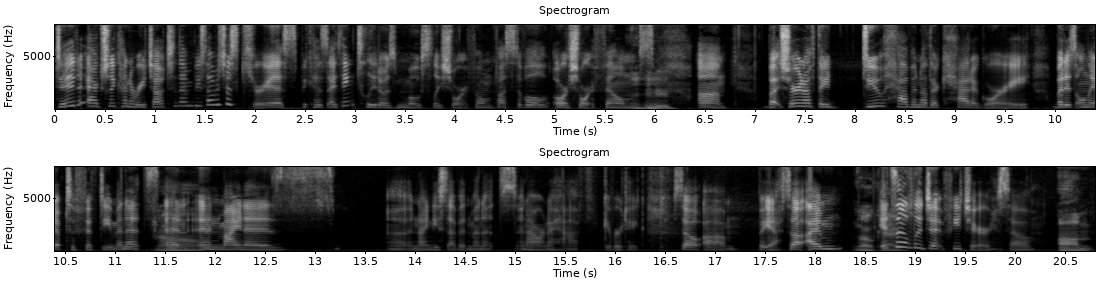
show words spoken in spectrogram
did actually kind of reach out to them because I was just curious because I think Toledo is mostly short film festival or short films. Um, but sure enough, they do have another category, but it's only up to 50 minutes, and and mine is. Uh, 97 minutes, an hour and a half, give or take. So, um, but yeah, so I'm. Okay. It's a legit feature. So Um,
